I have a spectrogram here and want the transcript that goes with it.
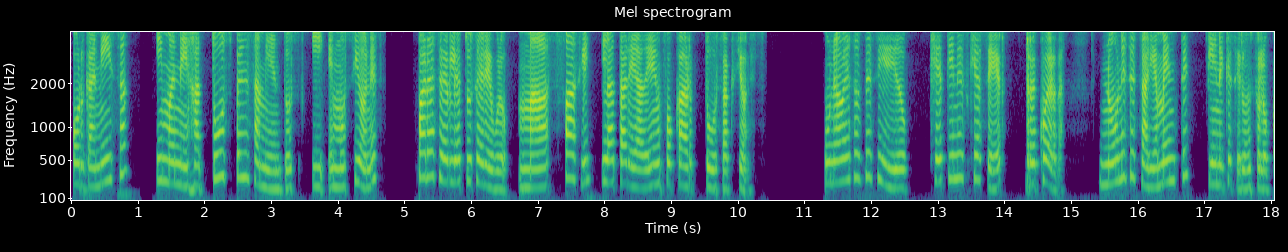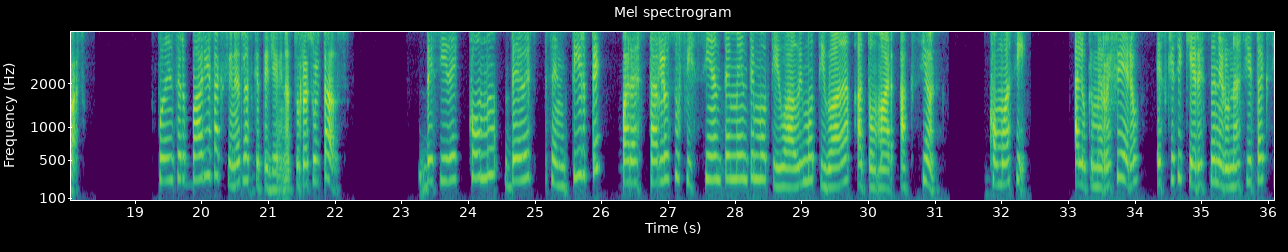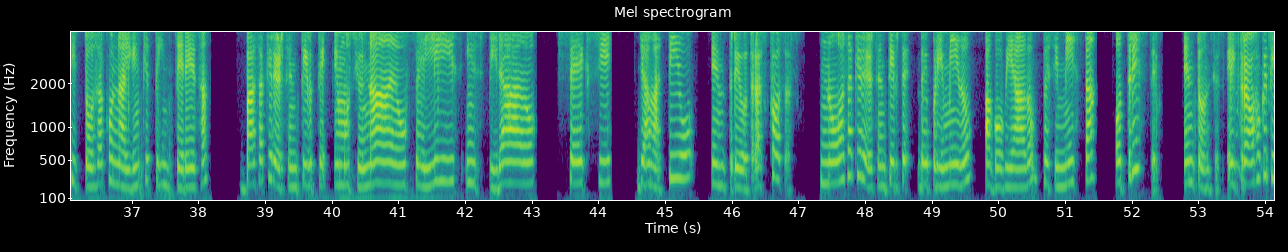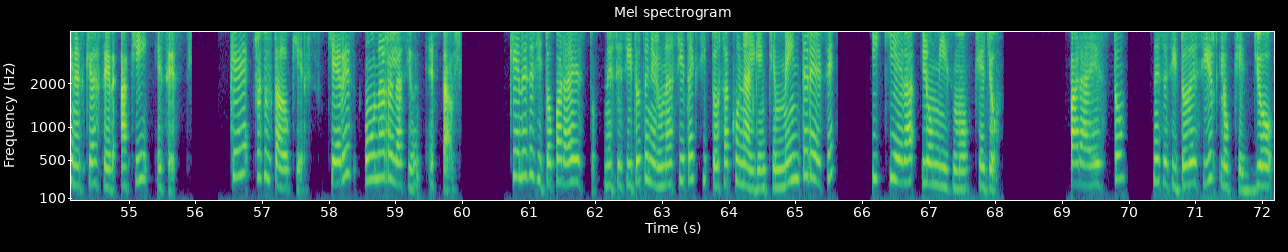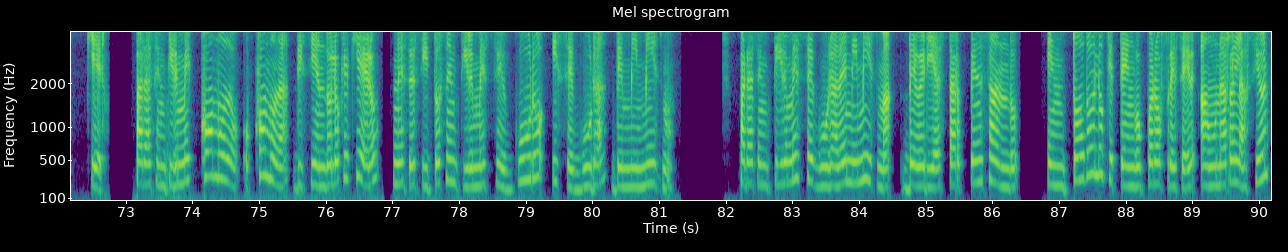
Organiza y maneja tus pensamientos y emociones para hacerle a tu cerebro más fácil la tarea de enfocar tus acciones. Una vez has decidido qué tienes que hacer, recuerda, no necesariamente tiene que ser un solo paso. Pueden ser varias acciones las que te lleven a tus resultados. Decide cómo debes sentirte para estar lo suficientemente motivado y motivada a tomar acción. ¿Cómo así? A lo que me refiero es que si quieres tener una cita exitosa con alguien que te interesa, vas a querer sentirte emocionado, feliz, inspirado, sexy, llamativo, entre otras cosas. no vas a querer sentirte deprimido, agobiado, pesimista o triste. Entonces, el trabajo que tienes que hacer aquí es este. ¿Qué resultado quieres? ¿Quieres una relación estable? ¿Qué necesito para esto? Necesito tener una cita exitosa con alguien que me interese y quiera lo mismo que yo. Para esto necesito decir lo que yo quiero. Para sentirme cómodo o cómoda diciendo lo que quiero, necesito sentirme seguro y segura de mí mismo. Para sentirme segura de mí misma, debería estar pensando en todo lo que tengo para ofrecer a una relación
